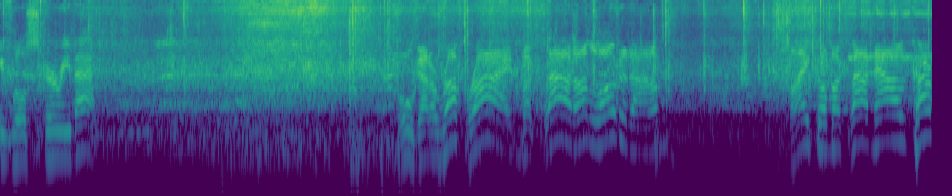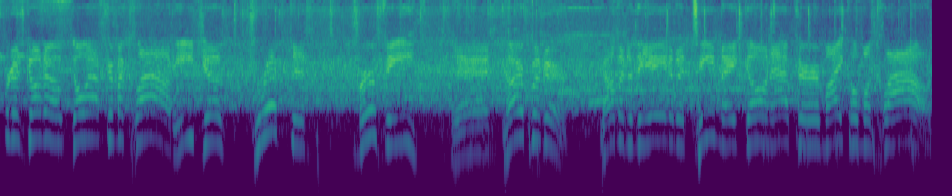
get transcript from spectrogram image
will scurry back. Oh, got a rough ride. McLeod unloaded on him. Michael McLeod. Now Carpenter's going to go after McLeod. He just drifted Murphy. And Carpenter coming to the aid of a teammate going after Michael McLeod.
